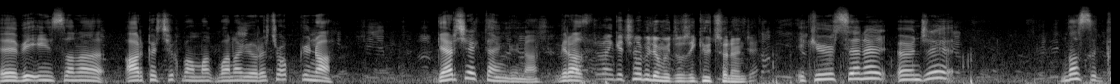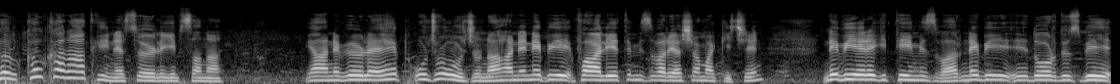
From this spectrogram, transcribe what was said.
e, bir insana arka çıkmamak bana göre çok günah. Gerçekten günah. Biraz Önceden geçinebiliyor muydunuz 2-3 sene önce? 2-3 sene önce nasıl kıl, kıl kanaat yine söyleyeyim sana. Yani böyle hep ucu ucuna hani ne bir faaliyetimiz var yaşamak için ne bir yere gittiğimiz var ne bir e, doğru düz bir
